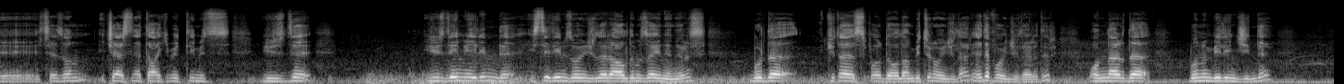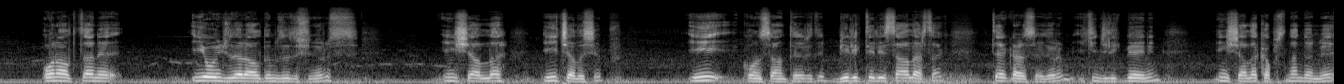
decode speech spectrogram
e, sezon içerisinde takip ettiğimiz yüzde yüz demeyelim de istediğimiz oyuncuları aldığımıza inanıyoruz. Burada Kütahya Spor'da olan bütün oyuncular hedef oyuncularıdır. Onlar da bunun bilincinde 16 tane iyi oyuncular aldığımızı düşünüyoruz. İnşallah iyi çalışıp iyi konsantre edip birlikteliği sağlarsak tekrar söylüyorum ikincilik B'nin inşallah kapısından dönmeye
